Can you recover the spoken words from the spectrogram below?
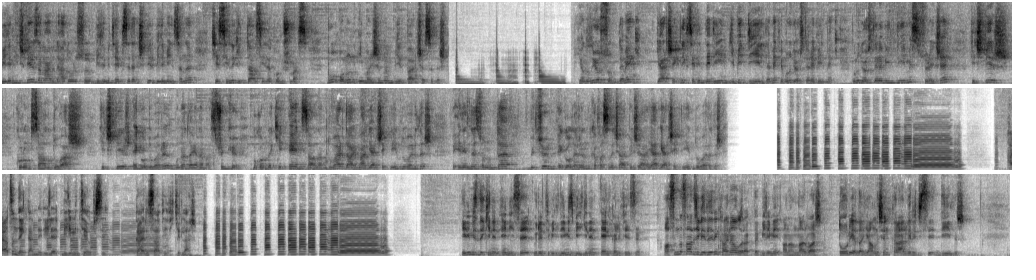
Bilim hiçbir zaman daha doğrusu bilimi temsil eden hiçbir bilim insanı kesinlik iddiasıyla konuşmaz. Bu onun imajının bir parçasıdır. Yanılıyorsun demek gerçeklik senin dediğin gibi değil demek ve bunu gösterebilmek. Bunu gösterebildiğimiz sürece hiçbir kurumsal duvar, hiçbir ego duvarı buna dayanamaz. Çünkü bu konudaki en sağlam duvar daima gerçekliğin duvarıdır ve eninde sonunda bütün egoların kafasını çarpacağı yer gerçekliğin duvarıdır. Hayatın denklemleriyle bilimin teorisi. Gayri safi fikirler. Elimizdekinin en iyisi, üretebildiğimiz bilginin en kalifiyesi. Aslında sadece verilerin kaynağı olarak da bilimi ananlar var. Doğru ya da yanlışın karar vericisi değildir.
